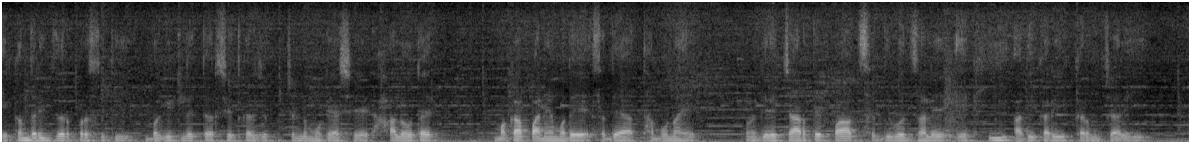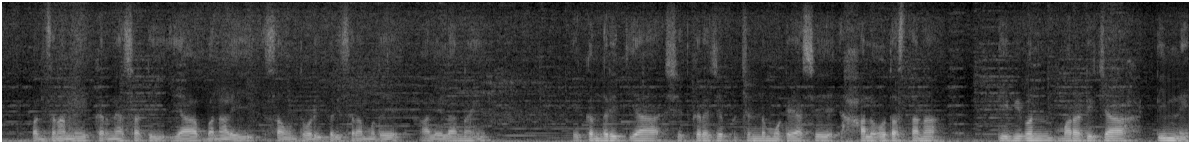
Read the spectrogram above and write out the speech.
एकंदरीत जर परिस्थिती बघितली तर शेतकऱ्याचे प्रचंड मोठे असे हाल होत आहेत. मका पाण्यामध्ये सध्या थांबून आहे. त्यामुळे गेले चार ते पाच दिवस झाले एकही अधिकारी कर्मचारी पंचनामे करण्यासाठी या बनाळी सावंतवाडी परिसरामध्ये आलेला नाही. एकंदरीत या शेतकऱ्याचे प्रचंड मोठे असे हाल होत असताना टी व्ही वन मराठीच्या टीमने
